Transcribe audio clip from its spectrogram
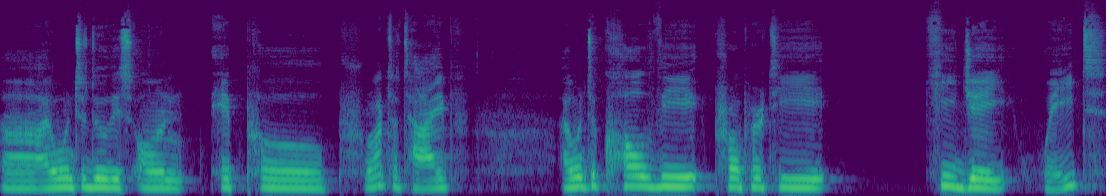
Uh, I want to do this on Apple prototype. I want to call the property kg weight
